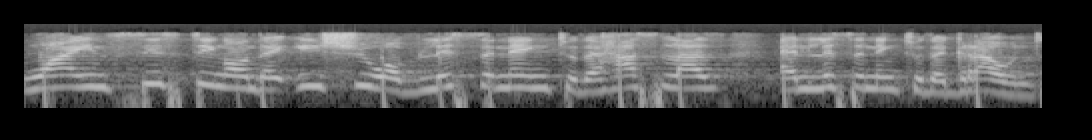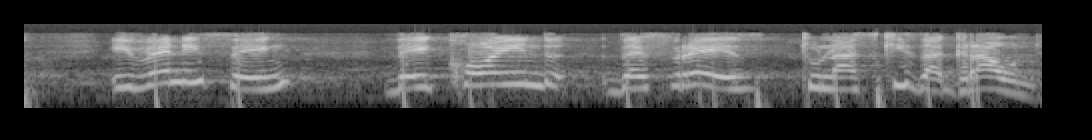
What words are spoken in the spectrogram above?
were insisting on the issue of listening to the hustlers and listening to the ground. If anything, they coined the phrase tunasikiza ground.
